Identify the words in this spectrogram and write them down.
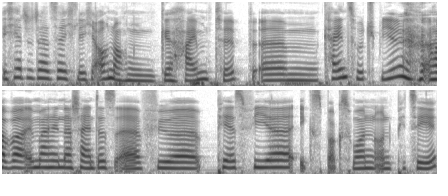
Ich hätte tatsächlich auch noch einen Geheimtipp. Ähm, kein Switch-Spiel, aber immerhin erscheint es äh, für PS4, Xbox One und PC.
